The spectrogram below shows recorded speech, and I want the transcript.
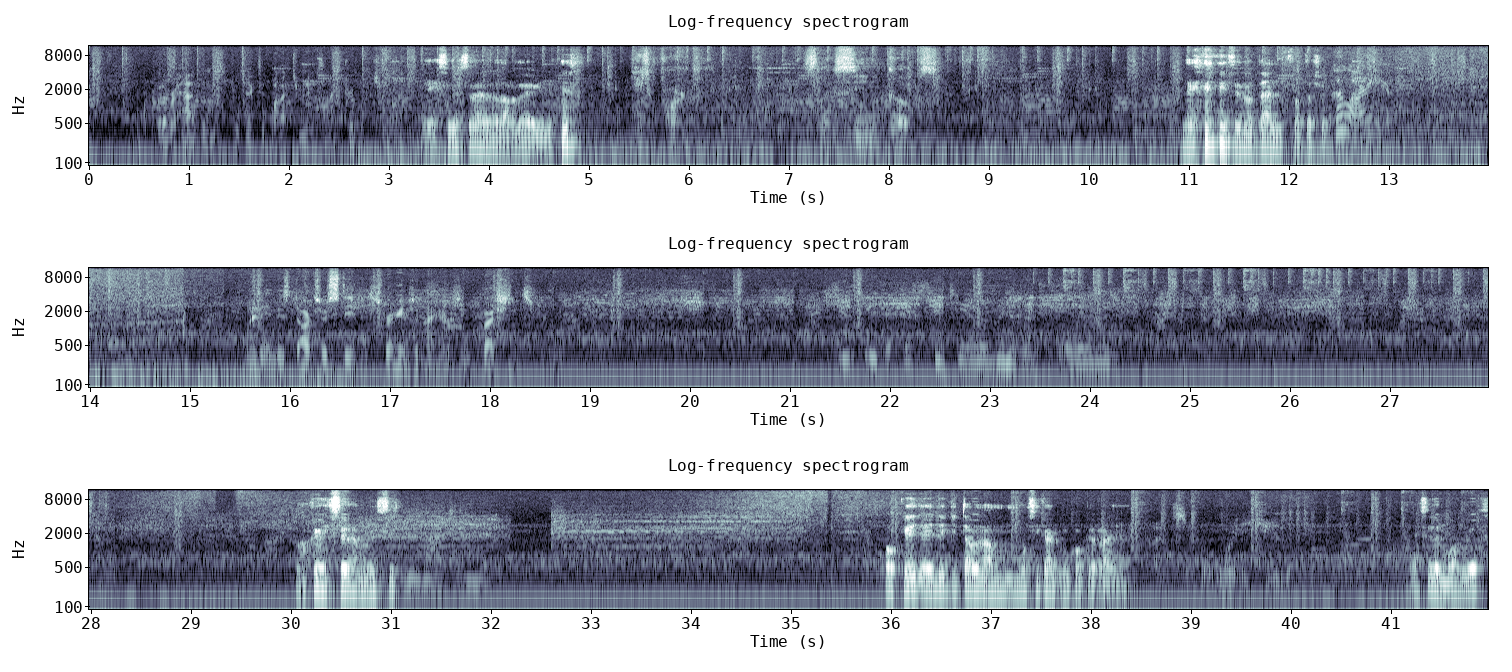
whatever happened is protected by attorney-client privilege. De Daredevil. seeing a ghost. Se nota el Photoshop. Who are you? My name is Dr. Stephen Strange, and I have some questions for you. You think that this material universe is all there is? Ok, será Macy. Without end? Ok, ahí le quitaron la música con copyright. Ese de Morbius.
